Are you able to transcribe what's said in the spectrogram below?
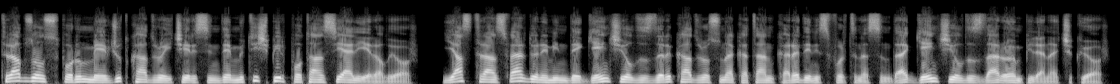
Trabzonspor'un mevcut kadro içerisinde müthiş bir potansiyel yer alıyor. Yaz transfer döneminde genç yıldızları kadrosuna katan Karadeniz Fırtınası'nda genç yıldızlar ön plana çıkıyor.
